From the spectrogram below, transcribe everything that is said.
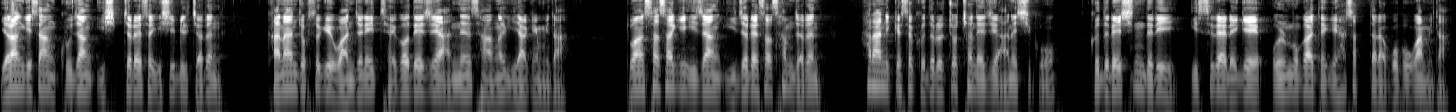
열왕기상 9장 20절에서 21절은 가나안 족속이 완전히 제거되지 않는 사항을 이야기합니다. 또한 사사기 2장 2절에서 3절은 하나님께서 그들을 쫓아내지 않으시고 그들의 신들이 이스라엘에게 올무가 되게 하셨다라고 보고합니다.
